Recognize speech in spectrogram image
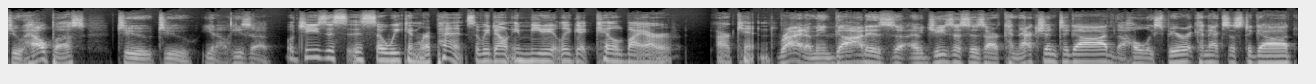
to help us to to, you know, he's a Well, Jesus is so we can repent, so we don't immediately get killed by our our kin. Right. I mean, God is, uh, I mean, Jesus is our connection to God. The Holy Spirit connects us to God.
